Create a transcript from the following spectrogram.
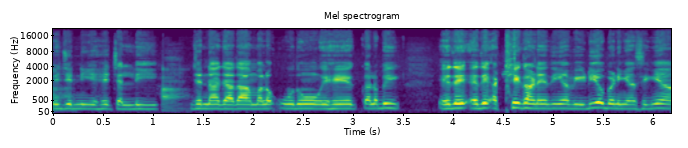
ਵੀ ਜਿੰਨੀ ਇਹ ਚੱਲੀ ਹਾਂ। ਜਿੰਨਾ ਜ਼ਿਆਦਾ ਮਤਲਬ ਉਦੋਂ ਇਹ ਕਲ ਵੀ ਇਹਦੇ ਇਹਦੇ ਅੱਠੇ ਗਾਣੇ ਦੀਆਂ ਵੀਡੀਓ ਬਣੀਆਂ ਸੀਗੀਆਂ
